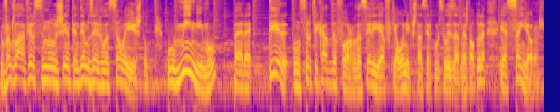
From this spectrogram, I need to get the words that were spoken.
Vamos lá ver se nos entendemos em relação a isto. O mínimo para ter um certificado de aforro da série F, que é o único que está a ser comercializado nesta altura, é 100 euros.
